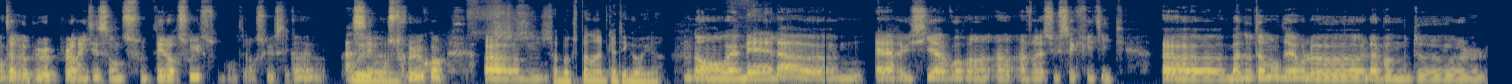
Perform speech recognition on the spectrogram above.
En termes de popularité, c'est en dessous de Taylor Swift. Bon, Taylor Swift, c'est quand même assez Oui, monstrueux, quoi. Euh, Ça boxe pas dans la même catégorie là. non, ouais, mais elle a, euh, elle a réussi à avoir un, un- un vrai succès critique. Euh, bah, notamment d'ailleurs le- l'album de euh,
